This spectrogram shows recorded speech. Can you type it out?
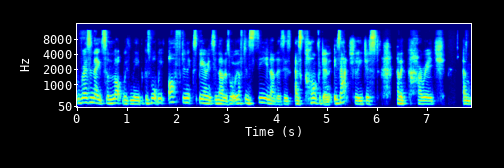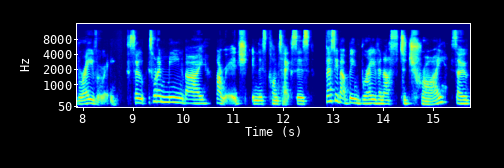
resonates a lot with me because what we often experience in others, what we often see in others is as confident is actually just kind of courage and bravery. So it's what I mean by courage in this context is firstly about being brave enough to try. So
